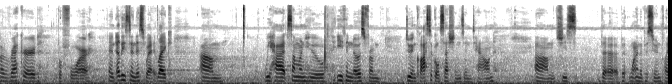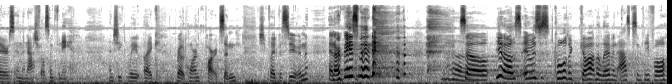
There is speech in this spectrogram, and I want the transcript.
a record before, and at least in this way. Like, um, we had someone who Ethan knows from doing classical sessions in town. Um, she's the one of the bassoon players in the Nashville Symphony, and she we like wrote horn parts, and she played bassoon in our basement. So you know, it was just cool to go out on a limb and ask some people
